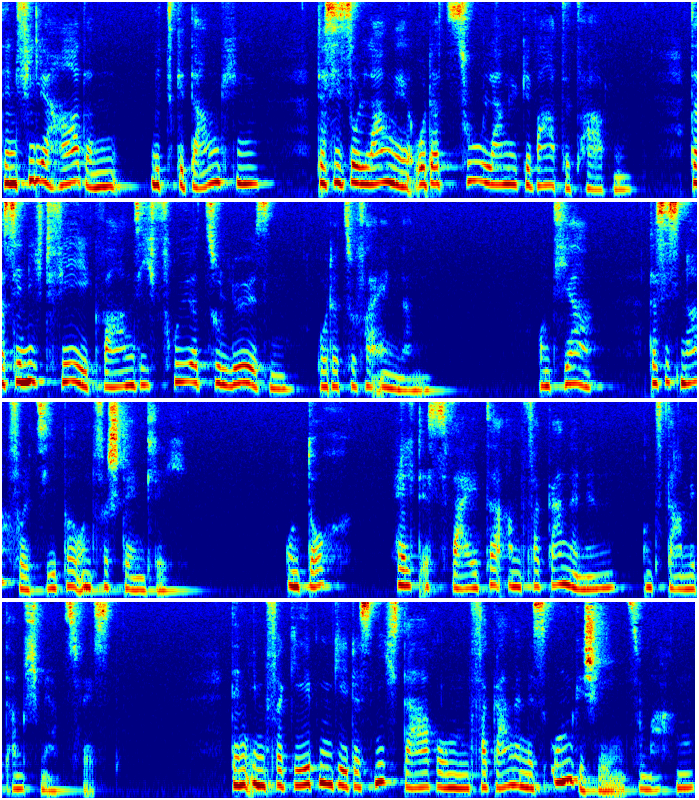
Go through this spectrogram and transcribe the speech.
Denn viele hadern mit Gedanken, dass sie so lange oder zu lange gewartet haben, dass sie nicht fähig waren, sich früher zu lösen oder zu verändern. Und ja, das ist nachvollziehbar und verständlich. Und doch hält es weiter am Vergangenen und damit am Schmerz fest. Denn im Vergeben geht es nicht darum, Vergangenes ungeschehen zu machen,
